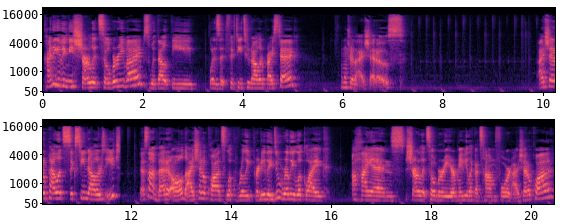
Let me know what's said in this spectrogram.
Kind of giving me Charlotte Tilbury vibes without the, what is it, $52 price tag. I'm gonna try the eyeshadows. Eyeshadow palettes, $16 each. That's not bad at all. The eyeshadow quads look really pretty. They do really look like a high-end Charlotte Tilbury or maybe like a Tom Ford eyeshadow quad.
